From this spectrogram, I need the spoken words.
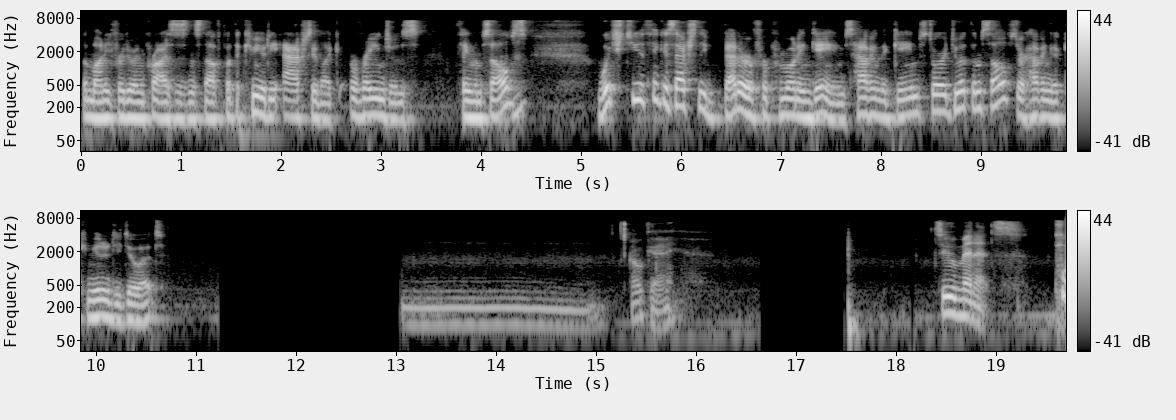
the money for doing prizes and stuff, but the community actually like arranges thing themselves. Mm-hmm. Which do you think is actually better for promoting games, having the game store do it themselves or having a community do it? Mm, okay. Two minutes.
